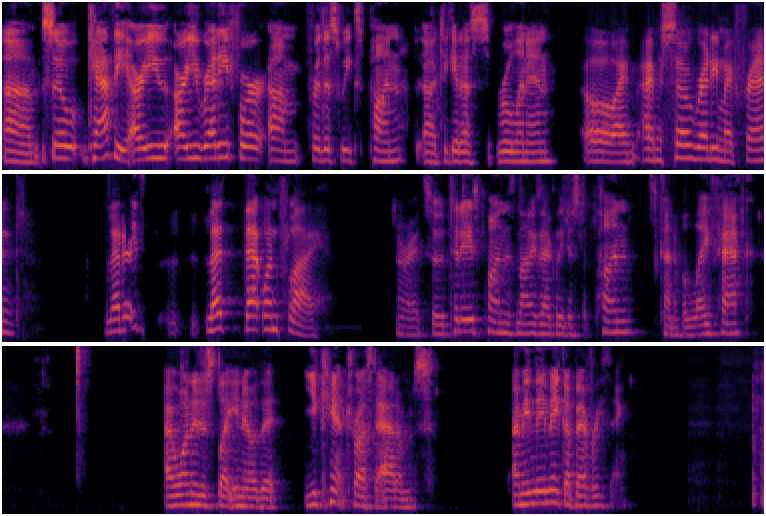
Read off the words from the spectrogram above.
Um, so, Cathy, are you are you ready for um, for this week's pun uh, to get us rolling in? Oh, I'm I'm so ready, my friend. Let her it's, let that one fly. All right. So today's pun is not exactly just a pun, it's kind of a life hack. I want to just let you know that you can't trust atoms. I mean, they make up everything.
